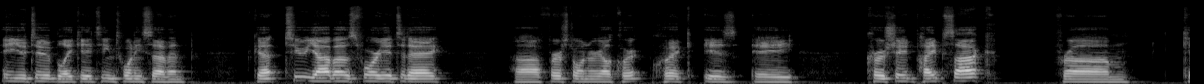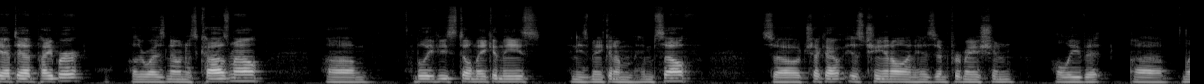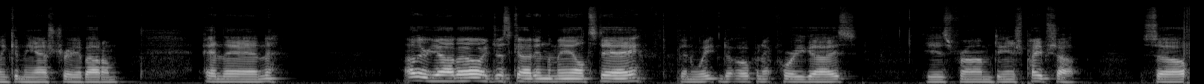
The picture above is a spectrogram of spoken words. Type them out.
Hey YouTube, Blake1827. I've got two Yabos for you today. Uh, first one, real quick, quick, is a crocheted pipe sock from Cat Dad Piper, otherwise known as Cosmo. Um, I believe he's still making these, and he's making them himself. So check out his channel and his information. I'll leave it uh, link in the ashtray about him. And then other Yabo I just got in the mail today, been waiting to open it for you guys, is from Danish Pipe Shop. So,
